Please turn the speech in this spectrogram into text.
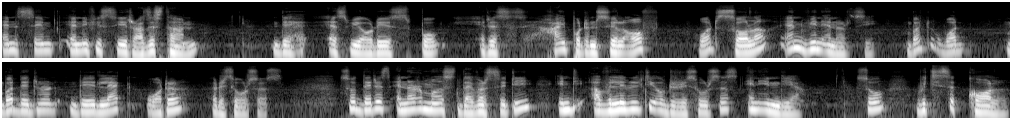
And same and if you see Rajasthan they as we already spoke it has high potential of what? Solar and wind energy. But what but they do not they lack water resources. So there is enormous diversity in the availability of the resources in India. So which is a call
